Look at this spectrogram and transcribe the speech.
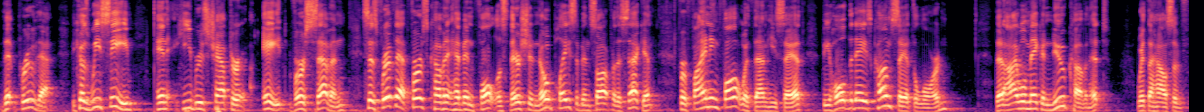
that prove that. Because we see in Hebrews chapter 8, verse 7, says, For if that first covenant had been faultless, there should no place have been sought for the second. For finding fault with them, he saith, Behold, the days come, saith the Lord, that I will make a new covenant with the house of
